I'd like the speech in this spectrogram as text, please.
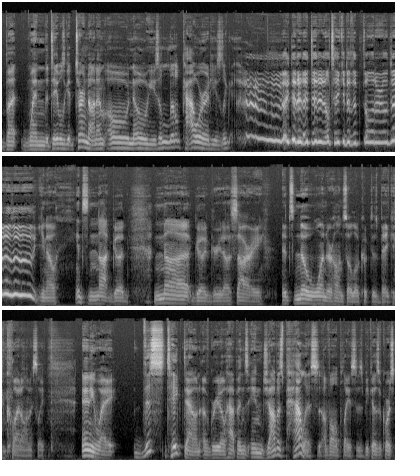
But when the tables get turned on him, oh no, he's a little coward. He's like, I did it, I did it, I'll take you to the daughter. You know, it's not good. Not good, Greedo. Sorry. It's no wonder Han Solo cooked his bacon, quite honestly. Anyway, this takedown of Greedo happens in Jabba's palace, of all places, because, of course,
